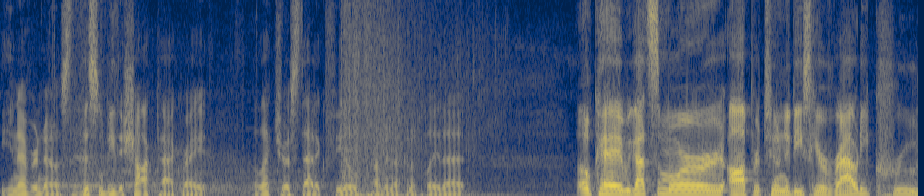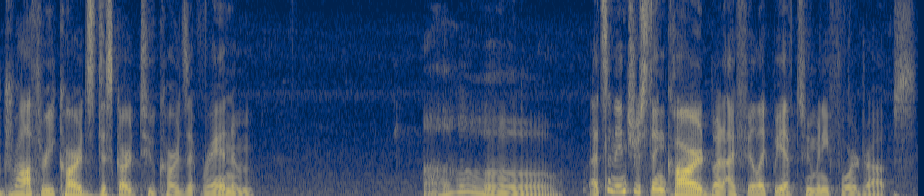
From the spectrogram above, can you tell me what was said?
you never know. So this will be the shock pack, right? Electrostatic field. Probably not going to play that. Okay, we got some more opportunities here. Rowdy Crew. Draw three cards, discard two cards at random. Oh, that's an interesting card, but I feel like we have too many four drops.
